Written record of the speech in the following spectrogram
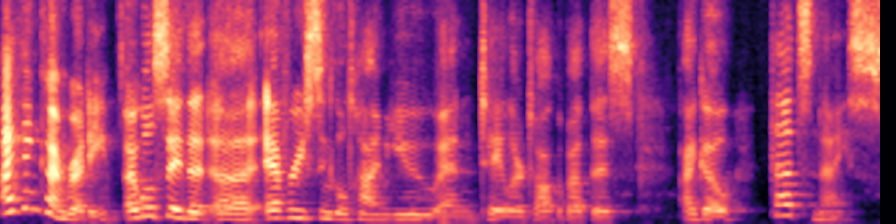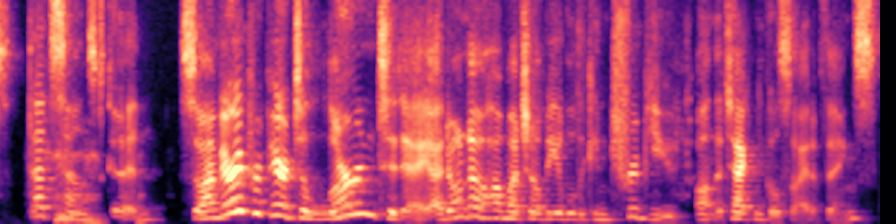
I think I'm ready. I will say that uh, every single time you and Taylor talk about this, I go, that's nice. That sounds good. So I'm very prepared to learn today. I don't know how much I'll be able to contribute on the technical side of things.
